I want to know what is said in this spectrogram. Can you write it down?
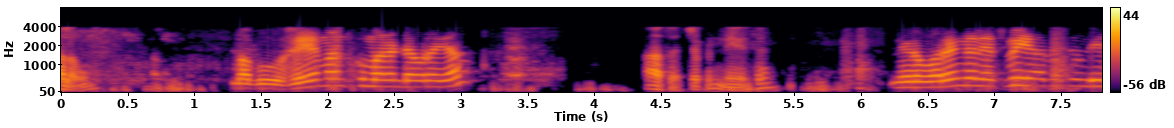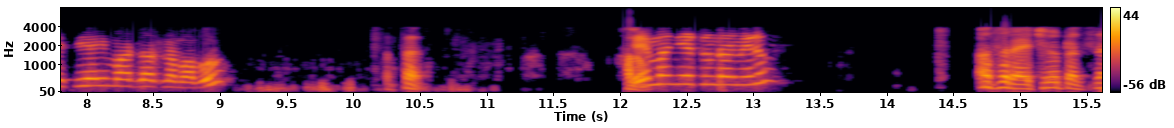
హలో. బాబు హేమంత్ కుమార్ అంటే ఎవరయ్యా? సార్ చెప్పండి నేనే సార్. నేను వరంగల్ ఎస్బీ ఆఫీస్ నుండి సిఐ మాట్లాడుతున్నా బాబు. సార్. ఏం పని చేస్తుంటారు మీరు? సార్ యాక్చువల్గా ప్రతి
